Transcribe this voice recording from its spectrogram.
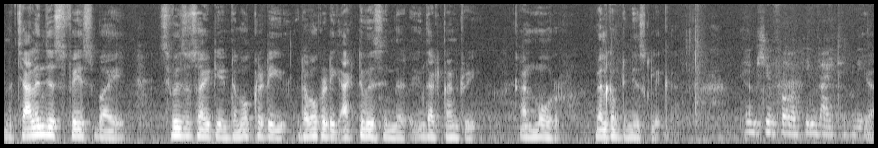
the challenges faced by civil society and democratic, democratic activists in, the, in that country, and more. Welcome to NewsClick. Thank you for inviting me. Yeah.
